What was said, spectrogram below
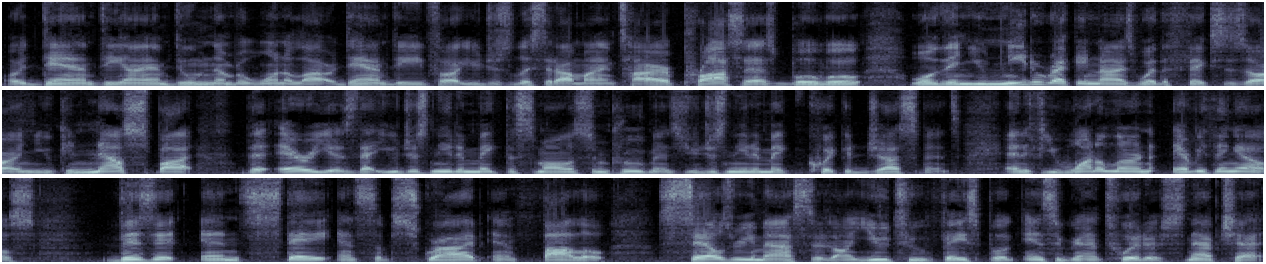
or "Damn, D, I am doing number 1 a lot," or "Damn, D, fuck, you just listed out my entire process, boo-boo." Well, then you need to recognize where the fixes are and you can now spot the areas that you just need to make the smallest improvements. You just need to make quick adjustments. And if you want to learn everything else, visit and stay and subscribe and follow Sales Remastered on YouTube, Facebook, Instagram, Twitter, Snapchat.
